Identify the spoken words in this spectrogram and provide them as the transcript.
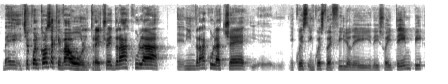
Beh, c'è qualcosa che va oltre, cioè Dracula, eh, in Dracula c'è, eh, e in questo è figlio dei, dei, suoi tempi,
